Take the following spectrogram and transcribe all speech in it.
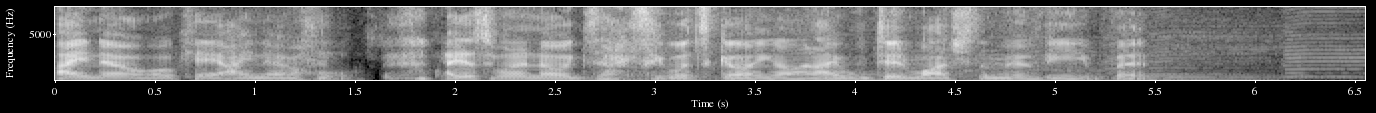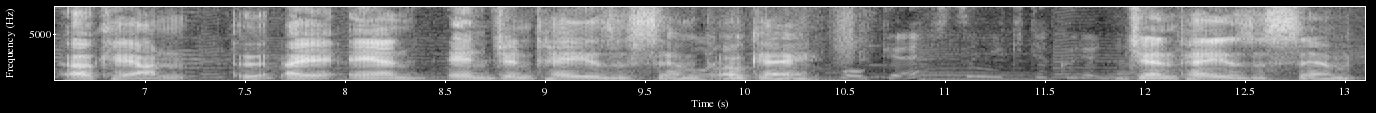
I know, okay, I know. I just want to know exactly what's going on. I did watch the movie, but okay, I'm. I, and and Jinpei is a simp. Okay, Jinpei is a simp.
